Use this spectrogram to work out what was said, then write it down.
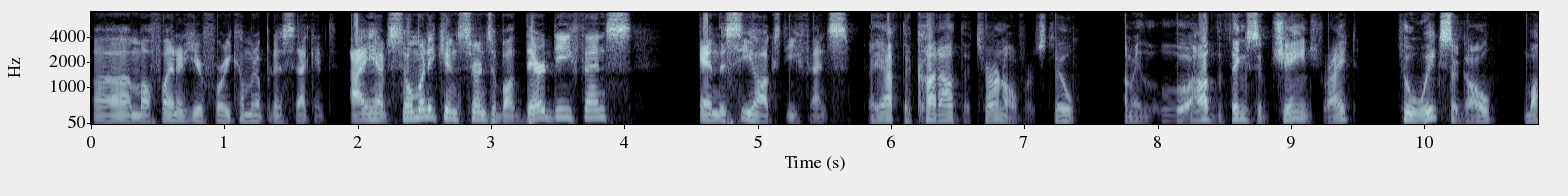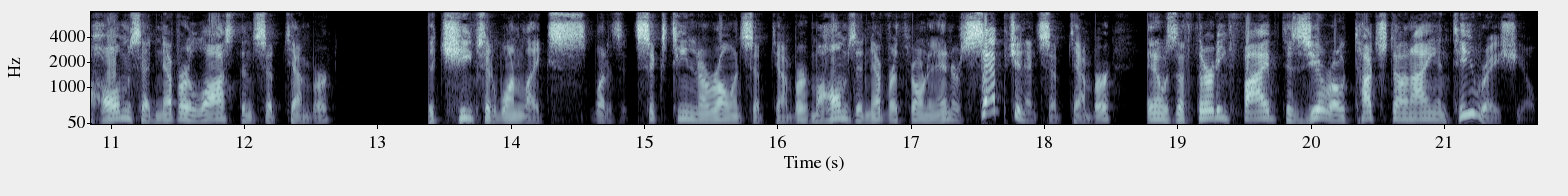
Um, I'll find it here for you coming up in a second. I have so many concerns about their defense and the Seahawks defense. They have to cut out the turnovers too. I mean, how the things have changed, right? Two weeks ago, Mahomes had never lost in September. The Chiefs had won like what is it, 16 in a row in September. Mahomes had never thrown an interception in September, and it was a 35 to zero touchdown INT ratio.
